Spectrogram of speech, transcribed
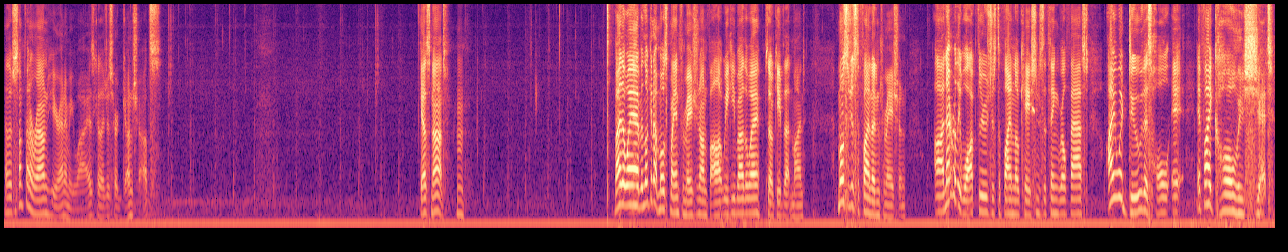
Now there's something around here enemy-wise, because I just heard gunshots. Guess not. Hmm. By the way, I've been looking up most of my information on Fallout Wiki, by the way, so keep that in mind. Mostly just to find out information. Uh, not really walkthroughs, just to find locations the thing real fast. I would do this whole... If I... Holy shit!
